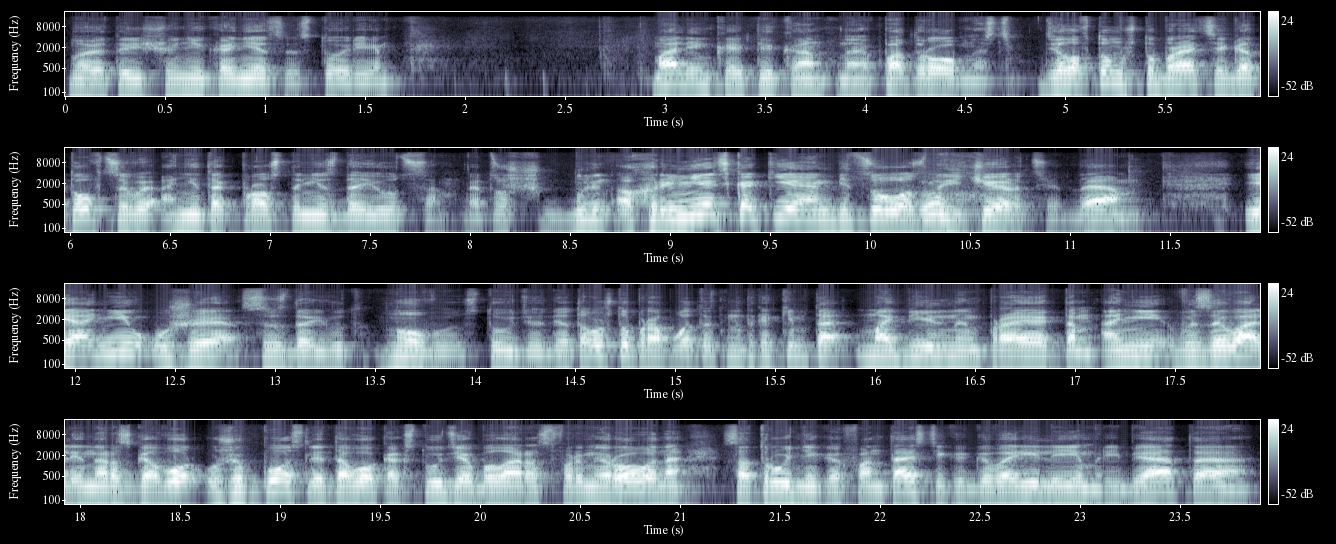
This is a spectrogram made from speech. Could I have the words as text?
Но это еще не конец истории. Маленькая пикантная подробность. Дело в том, что братья Готовцевы, они так просто не сдаются. Это ж, блин, охренеть какие амбициозные Ух. черти, да. И они уже создают новую студию для того, чтобы работать над каким-то мобильным проектом. Они вызывали на разговор уже после того, как студия была расформирована, сотрудников Фантастика говорили им, ребята,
